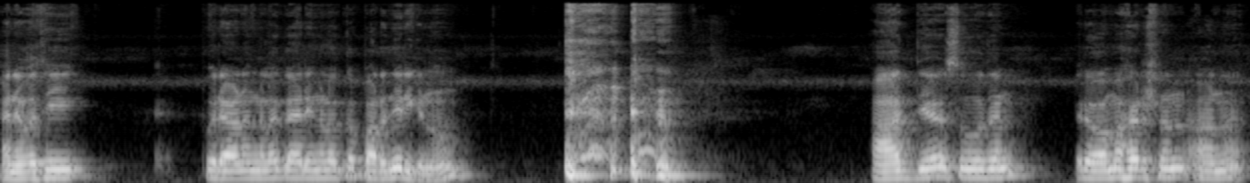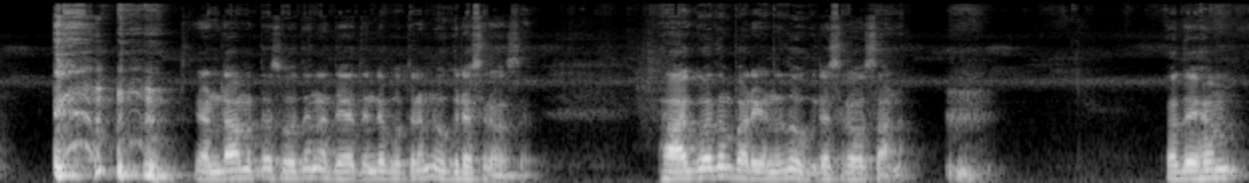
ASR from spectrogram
അനവധി പുരാണങ്ങളെ കാര്യങ്ങളൊക്കെ പറഞ്ഞിരിക്കുന്നു. ആദ്യ സൂതൻ രോമഹർഷൻ ആണ്. രണ്ടാമത്തെ സൂതൻ അദ്ദേഹത്തിന്റെ പുത്രൻ ഉഗ്രശ്രവസ് ഭാഗവതം പറയുന്നത് ഉഗ്രശ്രവസാണ് അദ്ദേഹം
